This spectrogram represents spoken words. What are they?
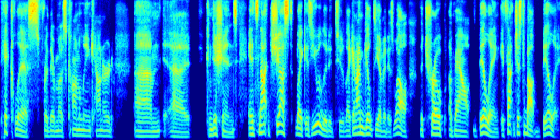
pick lists for their most commonly encountered um, uh, conditions. And it's not just like, as you alluded to, like, and I'm guilty of it as well, the trope about billing. It's not just about billing,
